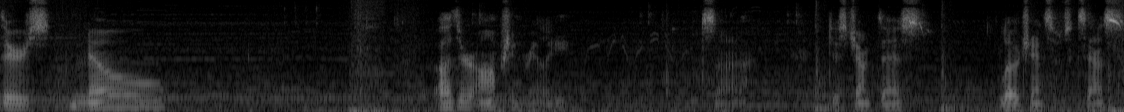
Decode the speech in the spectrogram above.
there's no other option really. Let's uh, disjunct this. Low chance of success.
